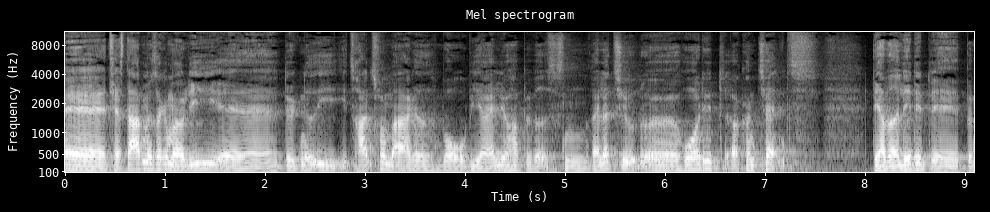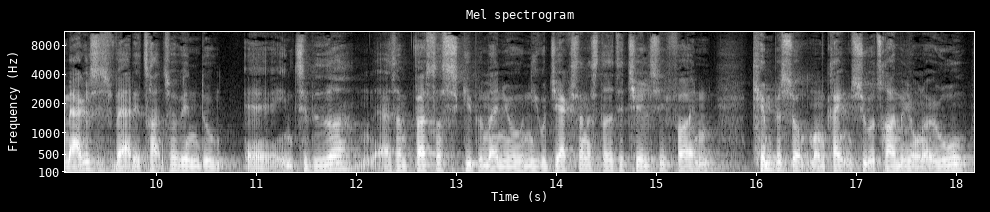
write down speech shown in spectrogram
Øh, til at starte med, så kan man jo lige øh, dykke ned i, i transfermarkedet, hvor Villarreal jo har bevæget sig sådan relativt øh, hurtigt og kontant. Det har været lidt et øh, bemærkelsesværdigt transfervindue øh, indtil videre. Altså først så skibede man jo Nico Jackson afsted til Chelsea for en kæmpe sum omkring 37 millioner euro,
